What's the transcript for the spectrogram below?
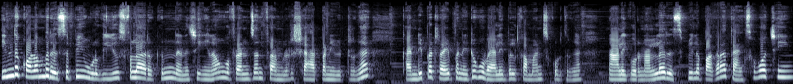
இந்த குழம்பு ரெசிபி உங்களுக்கு யூஸ்ஃபுல்லாக இருக்குன்னு நினச்சிங்கன்னா உங்கள் ஃப்ரெண்ட்ஸ் அண்ட் ஃபேமிலியோட ஷேர் பண்ணி விட்டுருங்க. கண்டிப்பாக ட்ரை பண்ணிவிட்டு உங்கள் வேல்யூபிள் கமெண்ட்ஸ் கொடுத்துருங்க. நாளைக்கு ஒரு நல்ல ரெசிபியில் பார்க்குறேன் தேங்க்ஸ் ஃபார் வாட்சிங்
